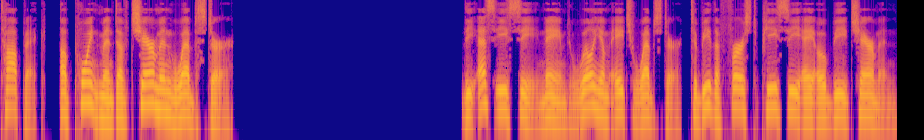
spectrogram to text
Topic: Appointment of Chairman Webster. The SEC named William H. Webster, to be the first PCAOB chairman.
